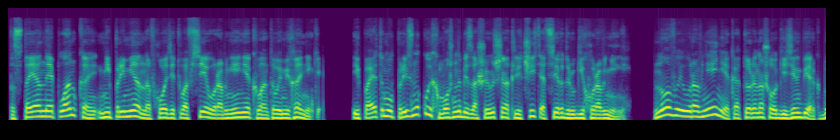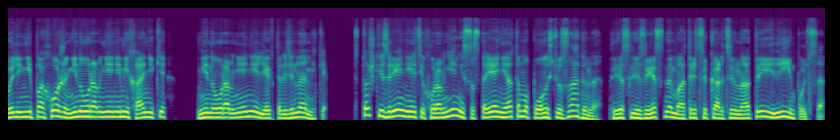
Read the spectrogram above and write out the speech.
Постоянная планка непременно входит во все уравнения квантовой механики, и поэтому признаку их можно безошибочно отличить от всех других уравнений. Новые уравнения, которые нашел Гейзенберг, были не похожи ни на уравнения механики, ни на уравнения электродинамики. С точки зрения этих уравнений состояние атома полностью задано, если известны матрицы координаты или импульса.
